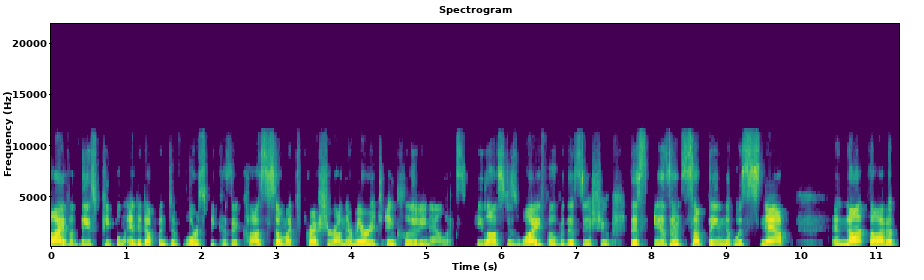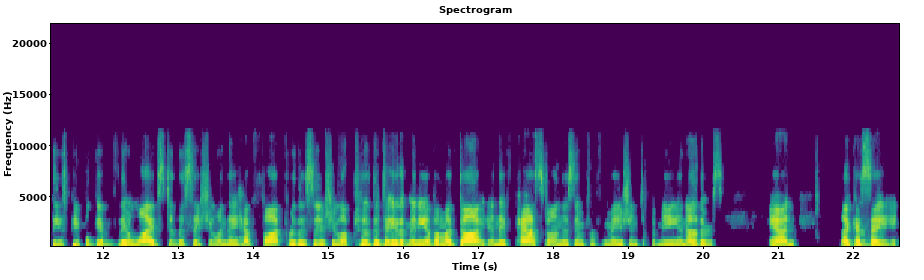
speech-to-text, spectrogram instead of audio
Five of these people ended up in divorce because it caused so much pressure on their marriage, including Alex. He lost his wife over this issue. This isn't something that was snapped and not thought of. These people give their lives to this issue and they have fought for this issue up to the day that many of them have died. And they've passed on this information to me and others. And like I say,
